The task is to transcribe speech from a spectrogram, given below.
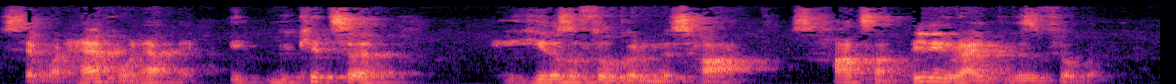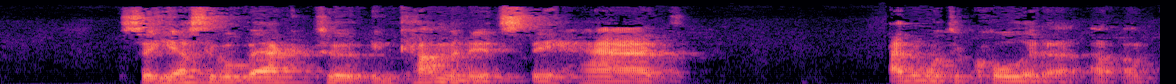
said, what happened? What happened? The kid's he doesn't feel good in his heart. His heart's not beating right. He doesn't feel good. So he has to go back to, in Kamenetz, they had, I don't what to call it, a, a,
